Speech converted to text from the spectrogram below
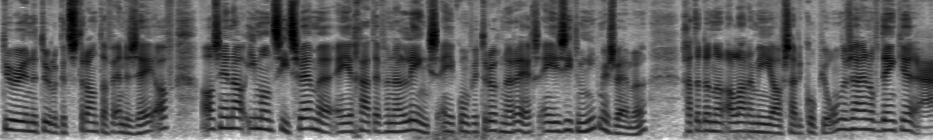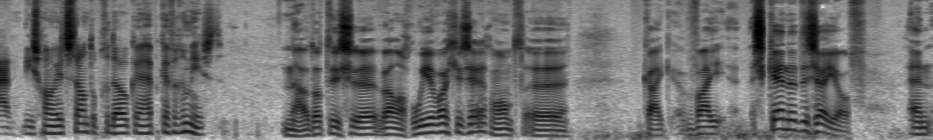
tuur je natuurlijk het strand af en de zee af. Als je nou iemand ziet zwemmen en je gaat even naar links en je komt weer terug naar rechts en je ziet hem niet meer zwemmen, gaat er dan een alarm in je af? Zou die kopje onder zijn? Of denk je, ah, die is gewoon weer het strand opgedoken, heb ik even gemist? Nou, dat is wel een goede wat je zegt, want Kijk, wij scannen de zee af. En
